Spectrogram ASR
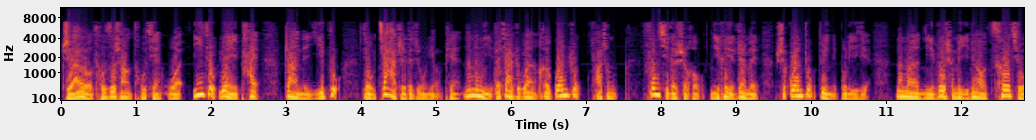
只要有投资商投钱，我依旧愿意拍这样的一部有价值的这种影片。那么你的价值观和观众发生分歧的时候，你可以认为是观众对你不理解。那么你为什么一定要苛求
